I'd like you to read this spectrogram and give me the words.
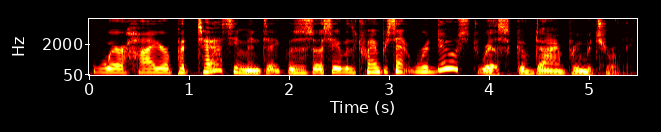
where higher potassium intake was associated with a 20% reduced risk of dying prematurely.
